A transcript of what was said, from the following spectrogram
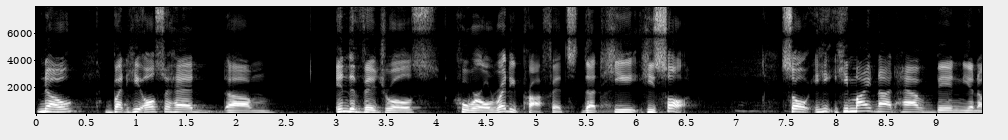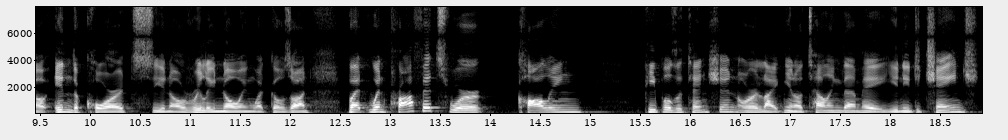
No, but he also had um, individuals who were already prophets that he, he saw. So he, he might not have been, you know, in the courts, you know, really knowing what goes on. But when prophets were calling people's attention or like, you know, telling them, hey, you need to change,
